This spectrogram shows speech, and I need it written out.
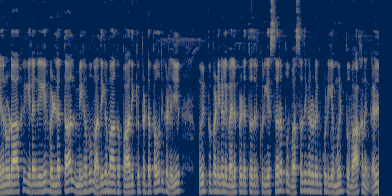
இதனூடாக இலங்கையில் வெள்ளத்தால் மிகவும் அதிகமாக பாதிக்கப்பட்ட பகுதிகளில் மீட்பு பணிகளை வலுப்படுத்துவதற்குரிய சிறப்பு வசதிகளுடன் கூடிய மீட்பு வாகனங்கள்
